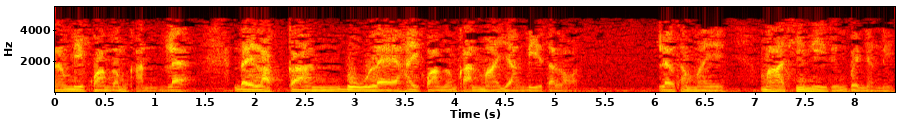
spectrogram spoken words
นะมีความสำคัญและได้รับการดูแลให้ความสำคัญมาอย่างดีตลอด แล้วทำไมมาที่นี่ถึงเป็นอย่างนี้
